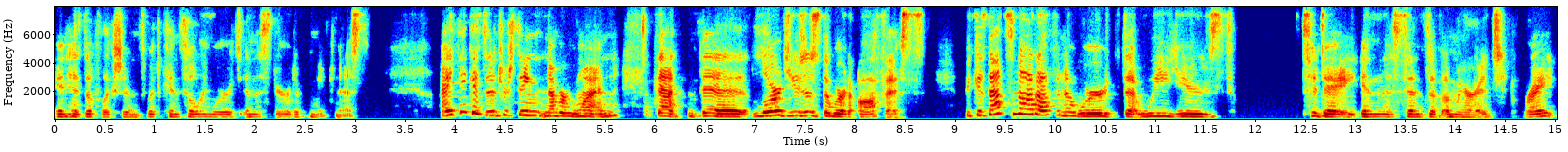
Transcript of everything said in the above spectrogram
in his afflictions with consoling words in the spirit of meekness. I think it's interesting, number one, that the Lord uses the word office because that's not often a word that we use today in the sense of a marriage, right?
